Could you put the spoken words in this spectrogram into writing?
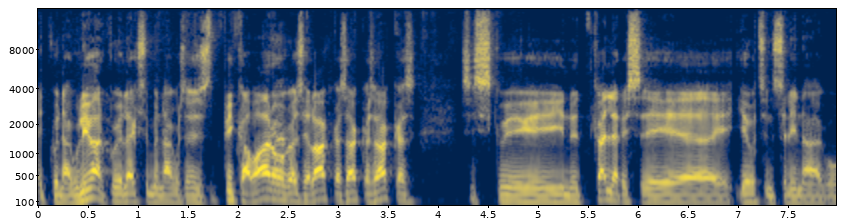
Et kui nagu Liverpooli läksime nagu sellise pika varuga, seal hakkas, hakkas, hakkas, siis kui nüüd Gallerisse jõudsin, siis oli nagu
